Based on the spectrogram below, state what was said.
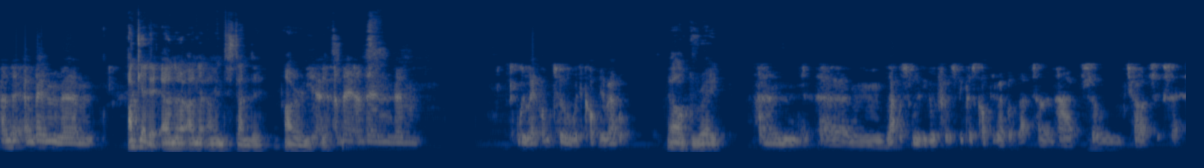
And then, and then um, I get it. I know. I know. I understand the irony. yeah, yes. and then, and then um, we went on tour with Cockney Rebel, Oh, great. and um, that was really good for us because Cockney Rebel at that time had some chart success.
